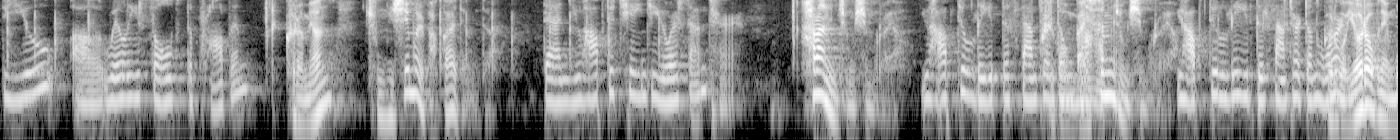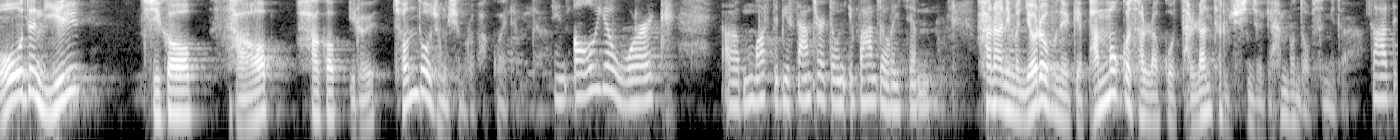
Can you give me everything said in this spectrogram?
Do you uh, really solve the problem? 그러면 중심을 바꿔야 됩니다. Then you have to change your center. 하나님 중심으로요. You have to leave the center 그리고 on 말씀 God. 중심으로요. You have to leave the center on 그리고 word. 여러분의 모든 일, 직업, 사업, 학업 일을 전도 중심으로 바꿔야 됩니다. In all your work uh, must be centered on evangelism. 하나님은 여러분에게 밥 먹고 살라고 달란트를 주신 적이 한 번도 없습니다. God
